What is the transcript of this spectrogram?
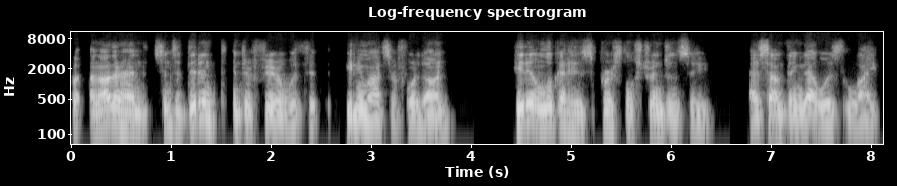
but on the other hand, since it didn't interfere with eating matzah before dawn, he didn't look at his personal stringency as something that was light.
